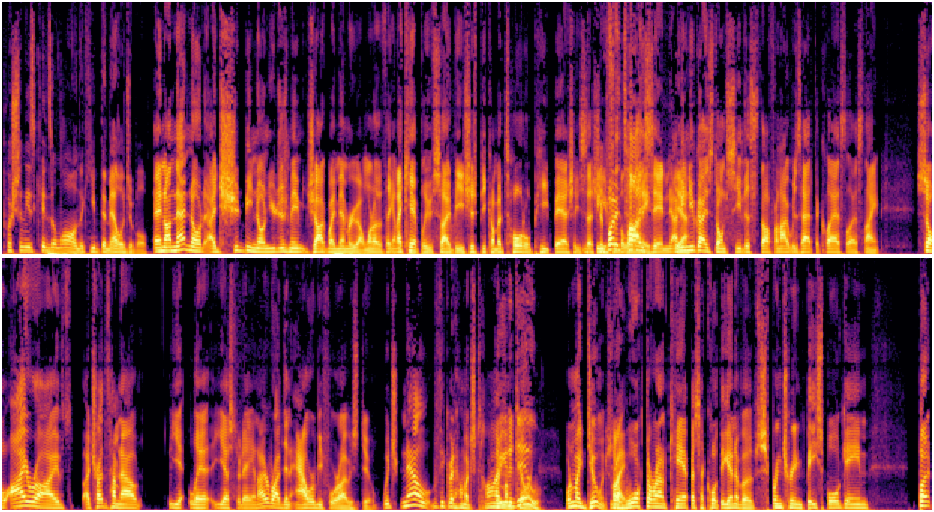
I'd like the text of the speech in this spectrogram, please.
pushing these kids along to keep them eligible. And on that note, I should be known. You just made me jog my memory about one other thing, and I can't believe Side B has just become a total Pete bashing session. Beef but it Bilotti. ties in. I Yeah. mean, you guys don't see this stuff, and I was at the class last night. So I arrived. I tried to time out yesterday, and I arrived an hour before I was due. Which now think about how much time are you I'm gonna killing. What am I doing? So I walked around campus. I caught the end of a spring training baseball game. But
